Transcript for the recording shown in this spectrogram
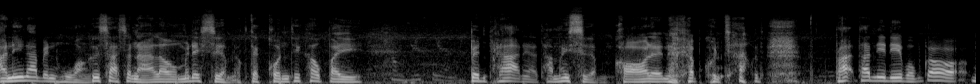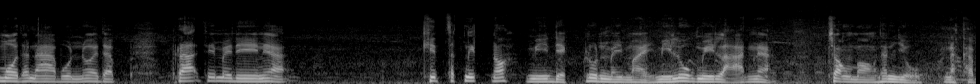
อันนี้น่าเป็นห่วงคือศาสนาเราไม่ได้เสื่อมหรอกแต่คนที่เข้าไปเป็นพระเนี่ยทำให้เสื่อมขอเลยนะครับ คุณเจ้า พระท่านดีๆ ผมก็โมทนาบุญด้วยแต่พระที่ไม่ดีเนี่ยคิดสักนิดเนาะมีเด็กรุ่นใหม่ ๆ มีลูกมีหลานเนี่ยจ้องมองท่านอยู่นะครับ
